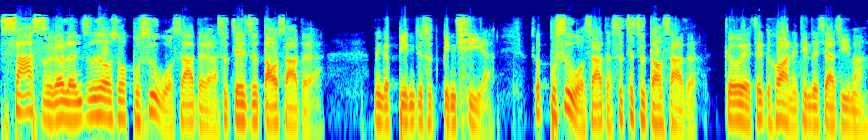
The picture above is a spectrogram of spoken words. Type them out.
杀死了人之后说不是我杀的啊，是这支刀杀的啊。那个兵就是兵器啊，说不是我杀的，是这支刀杀的。各位，这个话你听得下去吗？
